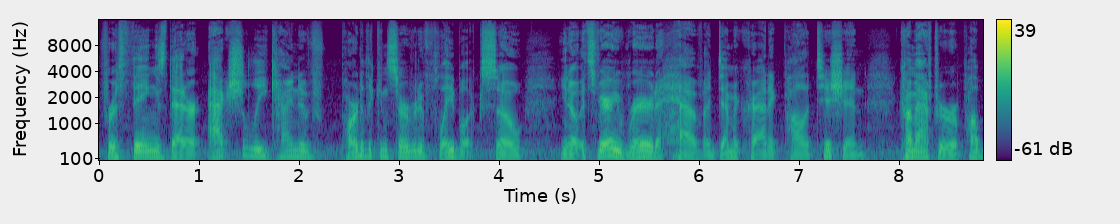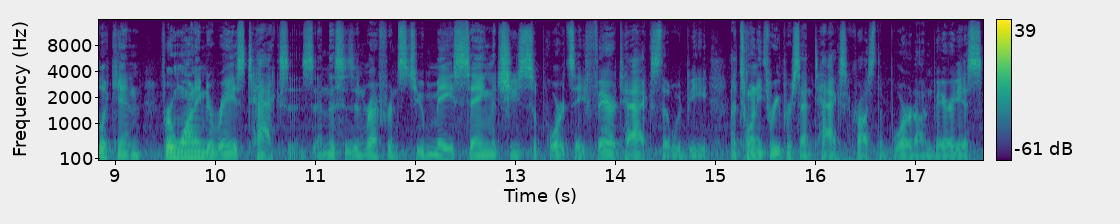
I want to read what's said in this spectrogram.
for things that are actually kind of part of the conservative playbook. So you know, it's very rare to have a Democratic politician come after a Republican for wanting to raise taxes. And this is in reference to Mace saying that she supports a fair tax that would be a 23% tax across the board on various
